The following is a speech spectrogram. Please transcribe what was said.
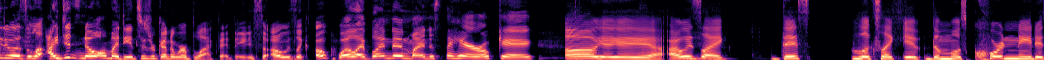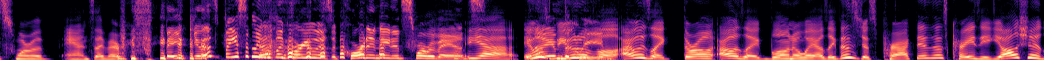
it was a lot. I didn't know all my dancers were gonna wear black that day, so I was like, "Oh, well, I blend in minus the hair, okay." Oh, yeah, yeah, yeah, yeah. I was like, this looks like if the most coordinated swarm of ants I've ever seen. Thank you. That's basically what my choreo is—a coordinated swarm of ants. Yeah, it And I was am the beautiful. I was like thrown. I was like blown away. I was like, this is just practice. That's crazy. Y'all should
